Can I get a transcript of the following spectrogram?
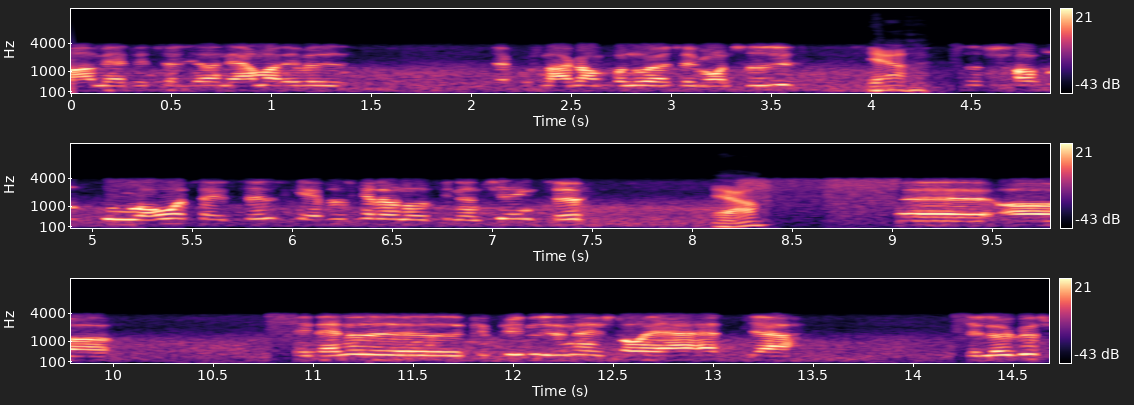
meget mere detaljeret nærmere, det vil jeg kunne snakke om fra nu af til i morgen tidligt. Ja. Så for at kunne overtage et selskab, så skal der jo noget finansiering til. Ja. Øh, og et andet øh, kapitel i den her historie er, at jeg, det lykkedes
